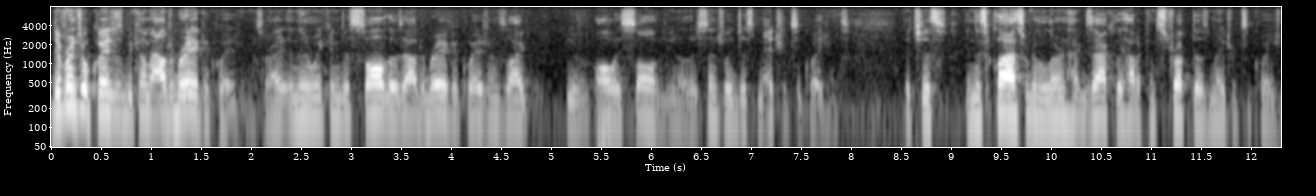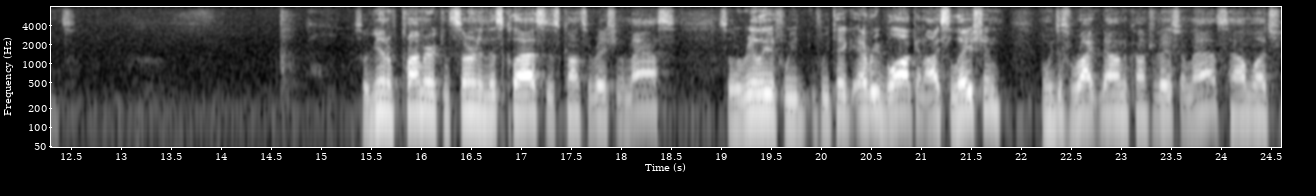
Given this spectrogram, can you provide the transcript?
differential equations become algebraic equations, right? And then we can just solve those algebraic equations like you've always solved. You know, they're essentially just matrix equations. It's just, in this class, we're going to learn how, exactly how to construct those matrix equations. So again, of primary concern in this class is conservation of mass. So really, if we, if we take every block in isolation, and we just write down the conservation of mass, how much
